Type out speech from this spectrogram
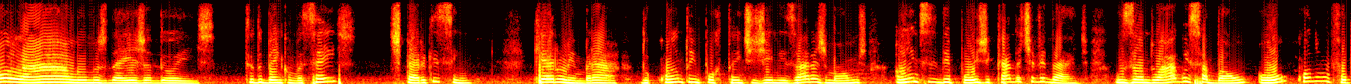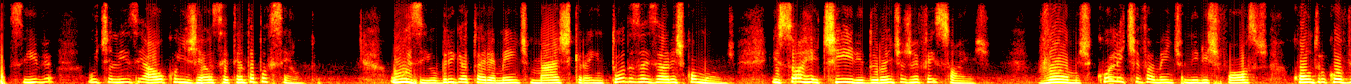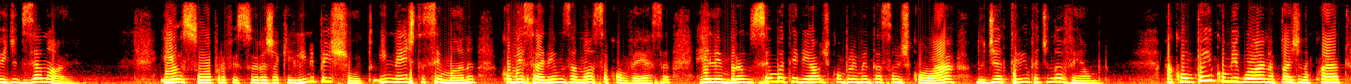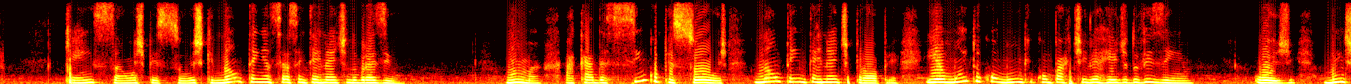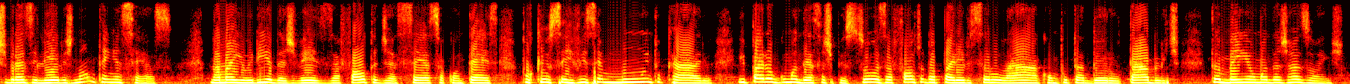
Olá, alunos da EJA 2. Tudo bem com vocês? Espero que sim. Quero lembrar do quanto é importante higienizar as mãos antes e depois de cada atividade, usando água e sabão ou, quando não for possível, utilize álcool em gel 70%. Use obrigatoriamente máscara em todas as áreas comuns e só retire durante as refeições. Vamos coletivamente unir esforços contra o Covid-19. Eu sou a professora Jaqueline Peixoto e nesta semana começaremos a nossa conversa relembrando seu material de complementação escolar do dia 30 de novembro. Acompanhe comigo lá na página 4. Quem são as pessoas que não têm acesso à internet no Brasil? Uma a cada cinco pessoas não tem internet própria e é muito comum que compartilhe a rede do vizinho. Hoje, muitos brasileiros não têm acesso. Na maioria das vezes, a falta de acesso acontece porque o serviço é muito caro e, para alguma dessas pessoas, a falta do aparelho celular, computador ou tablet também é uma das razões.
